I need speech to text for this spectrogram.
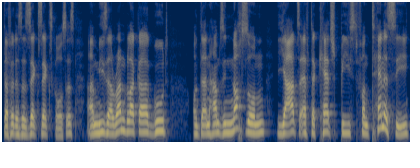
dafür, dass er 6'6 groß ist. Ein mieser Runblocker, gut. Und dann haben sie noch so einen Yards After Catch Beast von Tennessee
